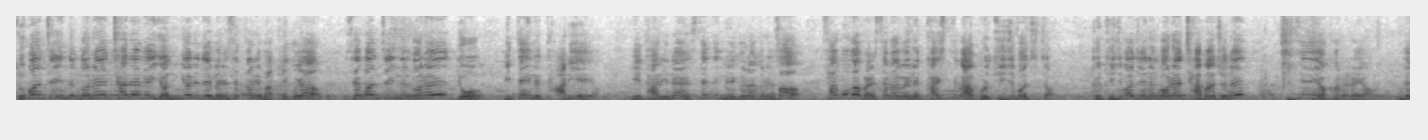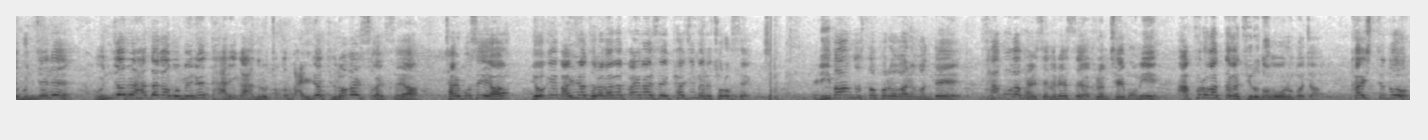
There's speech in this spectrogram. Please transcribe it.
두 번째 있는 거는 차량에 연결이 되면 색깔이 바뀌고요. 세 번째 있는 거는 요 밑에 있는 다리예요. 이 다리는 스탠딩 레그라 그래서 사고가 발생하면 카시트가 앞으로 뒤집어지죠. 그 뒤집어지는 거를 잡아주는 지진의 역할을 해요. 근데 문제는 운전을 하다가 보면은 다리가 안으로 조금 말려 들어갈 수가 있어요. 잘 보세요. 여기에 말려 들어가면 빨간색이 펴지면 초록색. 즉, 리바운드 스토퍼라고 하는 건데 사고가 발생을 했어요. 그럼 제 몸이 앞으로 갔다가 뒤로 넘어오는 거죠. 카시트도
